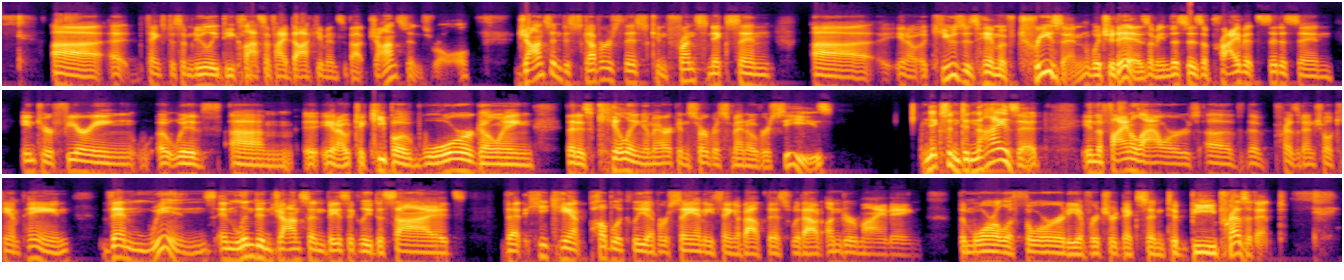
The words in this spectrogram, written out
uh, uh, thanks to some newly declassified documents about Johnson's role. Johnson discovers this, confronts Nixon, uh, you know, accuses him of treason, which it is. I mean, this is a private citizen interfering with, um, you know, to keep a war going that is killing American servicemen overseas. Nixon denies it in the final hours of the presidential campaign then wins, and Lyndon Johnson basically decides that he can't publicly ever say anything about this without undermining the moral authority of Richard Nixon to be president.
